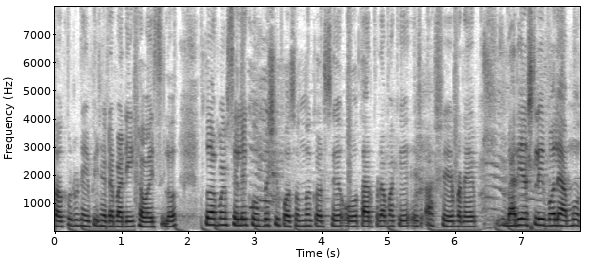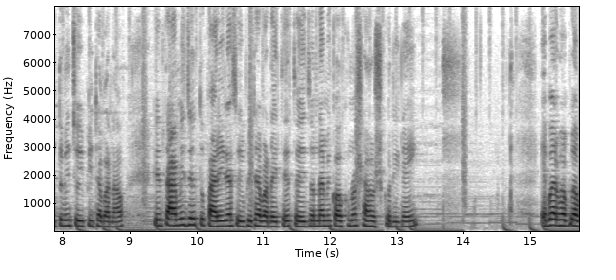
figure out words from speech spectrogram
তখন উনি এই পিঠাটা বানিয়ে খাওয়াইছিল। তো আমার ছেলে খুব বেশি পছন্দ করছে, ও তারপর আমাকে আসে মানে বাড়ি আসলেই বলে, আম্মু, তুমি চুই পিঠা বানাও। কিন্তু আমি যেহেতু পারি না চুই পিঠা বানাইতে, তো এই জন্য আমি কখনো সাহস করি নাই। এবার ভাবলাম,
